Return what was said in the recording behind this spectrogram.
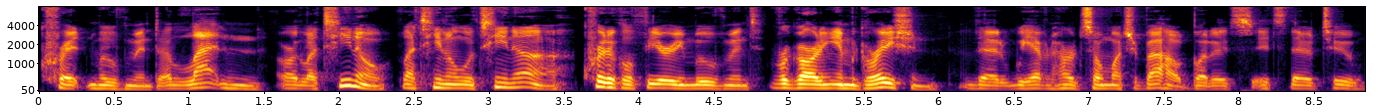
crit movement, a Latin or Latino, Latino Latina critical theory movement regarding immigration that we haven't heard so much about, but it's it's there too.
